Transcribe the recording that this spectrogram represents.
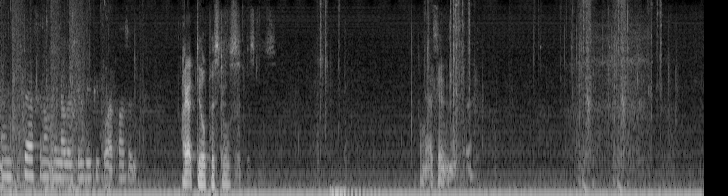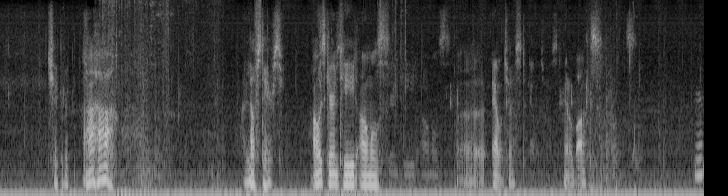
And definitely know there's gonna be people at Pleasant. I got dual pistols. I'll Yeah, take it. over there. Check it. Aha! I love stairs. Always guaranteed, almost. Uh, ammo chest. Ammo box. Yep.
